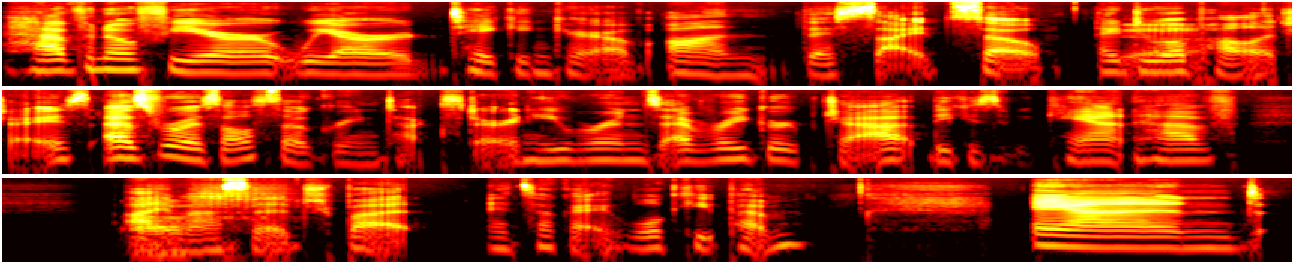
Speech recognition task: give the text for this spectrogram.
have no fear. We are taken care of on this side. So I do Yeah. apologize. Ezra is also a green texter and he ruins every group chat because we can't have iMessage, but it's okay. We'll keep him. And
